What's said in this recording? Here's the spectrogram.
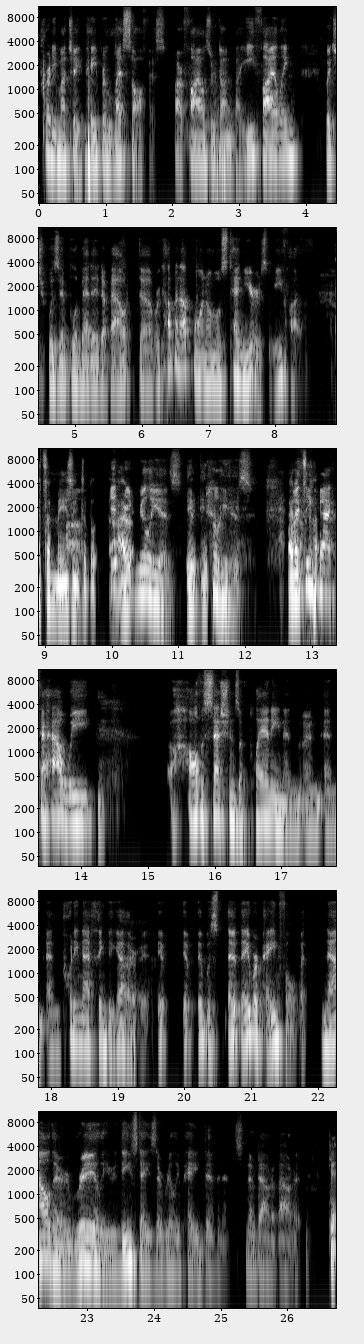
pretty much a paperless office. Our files are done by e-filing, which was implemented about, uh, we're coming up on almost 10 years of e-filing. It's amazing to. It, I, it really is. It, it really is. And I think back to how we, all the sessions of planning and and and, and putting that thing together. It it, it was they, they were painful, but now they're really these days they're really paying dividends no doubt about it can,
